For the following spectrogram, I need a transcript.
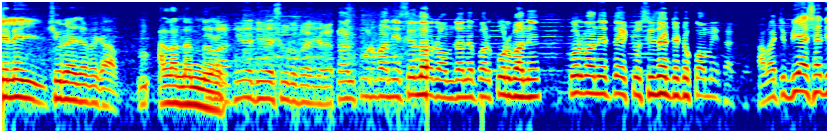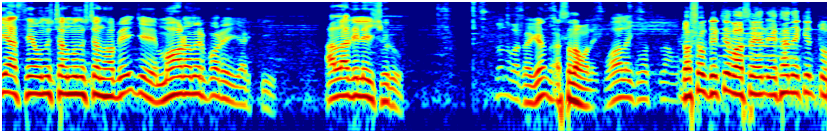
গেলেই শুরু হয়ে যাবে গা আল্লাহর নাম নিয়ে। ধীরে ধীরে শুরু হয়ে যাবে কারণ কোরবানি ছিল রমজানের পর কোরবানি কোরবানিতে একটু সিজনটা একটু কমই থাকে। আবার একটু বিয়া শাদি আছে অনুষ্ঠান অনুষ্ঠান হবে যে মহরমের পরেই আর কি। আল্লাহ দিলেই শুরু। ধন্যবাদ ভাইজান আসসালামু আলাইকুম। ওয়ালাইকুম আসসালাম। দর্শক দেখতে পাচ্ছেন এখানে কিন্তু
